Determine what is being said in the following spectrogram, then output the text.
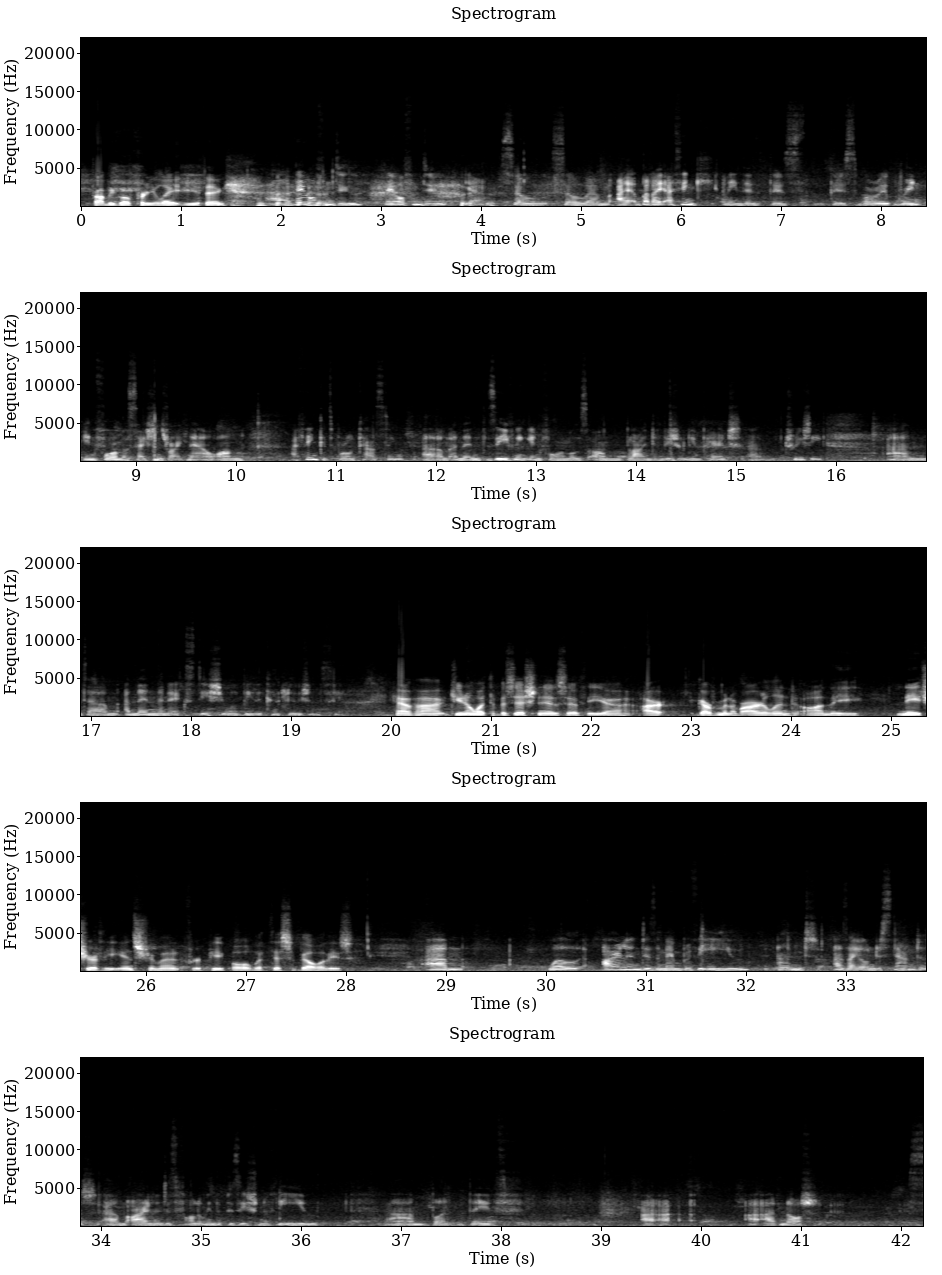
probably go pretty late. Do you think? Uh, they often do. They often do. Yeah. So, so, um, I, but I, I think, I mean, there's, there's, there's we're, we're in informal sessions right now on, I think it's broadcasting, um, and then this evening informals on blind and visually impaired um, treaty, and um, and then the next issue will be the conclusions. Yeah. Have uh, do you know what the position is of the uh, our government of Ireland on the nature of the instrument for people with disabilities? Um, well, Ireland is a member of the EU, and as I understand it, um, Ireland is following the position of the EU. Um, but they've, I, I, I've not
